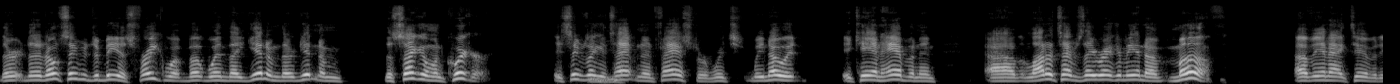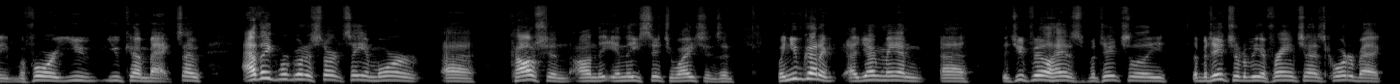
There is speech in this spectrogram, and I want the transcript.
they're, they don't seem to be as frequent. But when they get them, they're getting them the second one quicker. It seems like it's happening faster, which we know it it can happen. And uh, a lot of times they recommend a month of inactivity before you you come back. So I think we're going to start seeing more uh, caution on the in these situations. And when you've got a, a young man uh, that you feel has potentially the potential to be a franchise quarterback,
